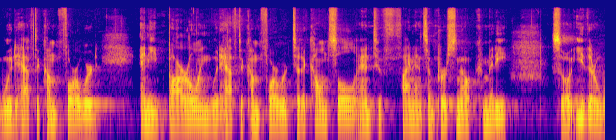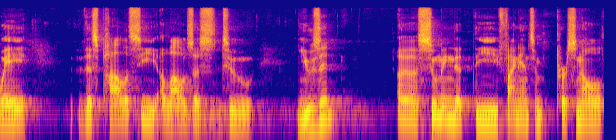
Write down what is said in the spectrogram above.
would have to come forward. Any borrowing would have to come forward to the council and to Finance and Personnel Committee. So either way, this policy allows us to use it, uh, assuming that the Finance and Personnel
